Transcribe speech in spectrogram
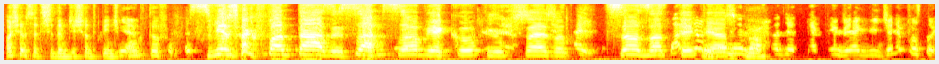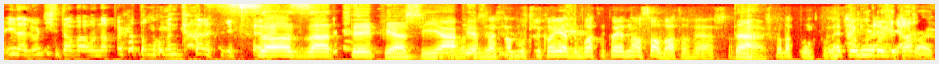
875 Nie. punktów. Zwierzak fantazy sam sobie kupił przerzut. Co za typiarz. że jak widziałem po prostu ile ludzi się dawało na pycha, to momentalnie. Co za typiarz. Ja pierdzielę. pecha był tylko była tylko jedna osoba, to wiesz. Tak. Szkoda punktów. Lepiej nie Tak, to ja. ryzykować.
